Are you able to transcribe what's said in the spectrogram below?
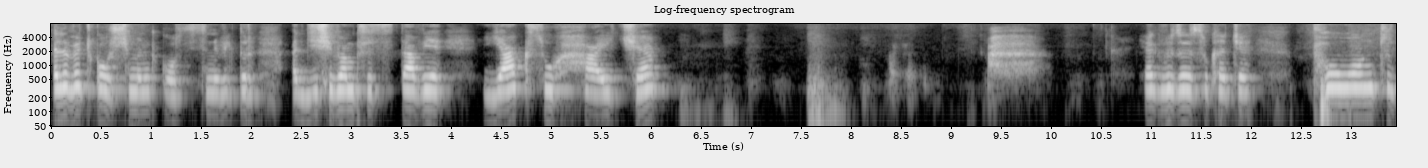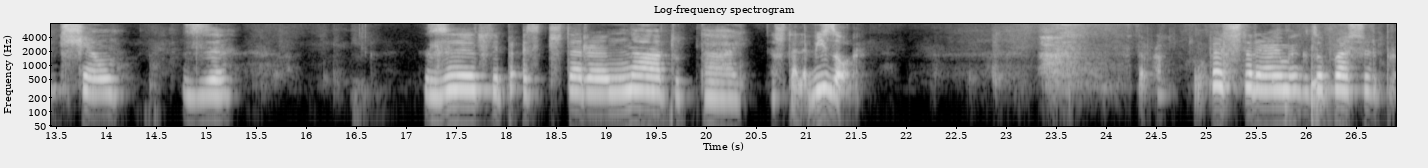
Eleweczko, Śmęczko, Syny Wiktor, a dzisiaj Wam przedstawię, jak słuchajcie, jak widzę, słuchajcie, połączyć się z, z tutaj PS4 na tutaj nasz telewizor. Dobra. PS4, jak to PS4 Pro.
